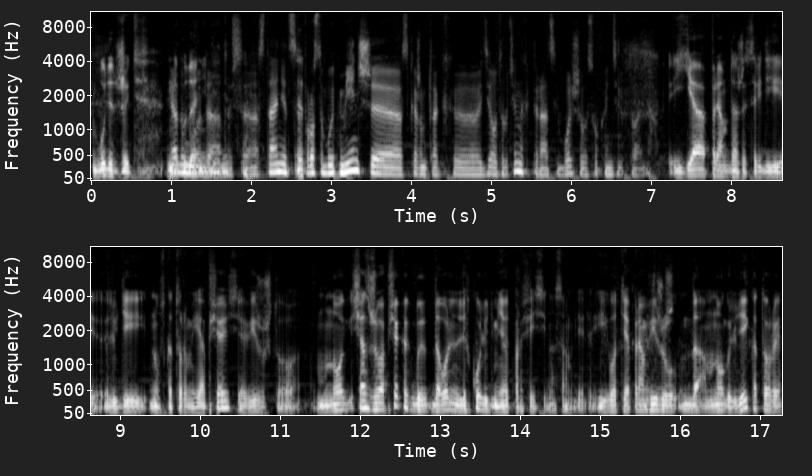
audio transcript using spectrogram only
будет жить. Я Никуда думаю, не да. денется. То есть э, останется, Это- просто будет меньше, скажем так, э, делать рутинных операций, больше высокоинтеллектуальных. Я прям даже среди людей, ну, с которыми я общаюсь, я вижу, что многие... Сейчас же вообще как бы довольно легко люди меняют профессии, на самом деле. И вот я прям Конечно. вижу, да, много людей, которые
